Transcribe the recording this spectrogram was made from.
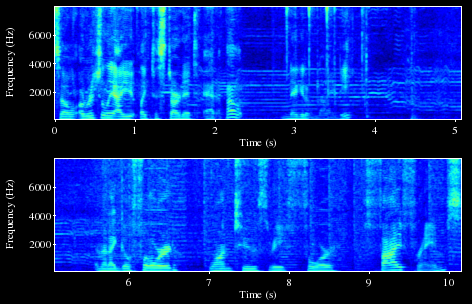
so originally I like to start it at about negative 90. And then I go forward one, two, three, four, five frames,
